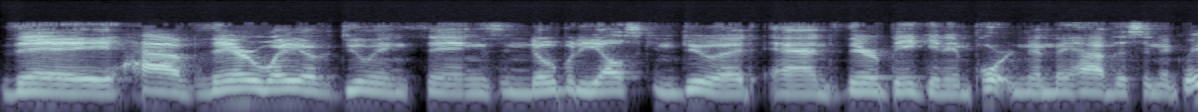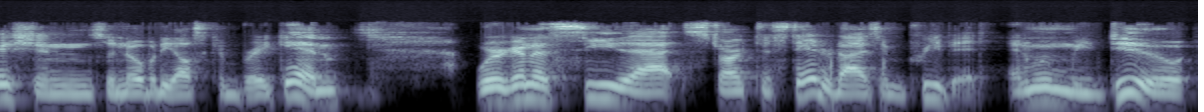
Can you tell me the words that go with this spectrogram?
they have their way of doing things and nobody else can do it and they're big and important and they have this integration so nobody else can break in we're going to see that start to standardize in pre-bid. And when we do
